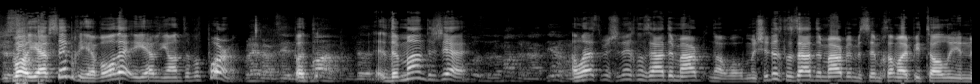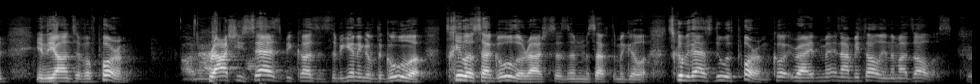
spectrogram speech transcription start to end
just Well, you have Simcha, you have all that, you have Yontav of Purim. right, but but the month, the, The month is, yeah. rules of the month are not there. Unless Mishnich Lazad Marb, no, well, Mishnich Lazad Marbim Simcha might be totally in, in the Yontav of Purim. Rashi says because it's the beginning of the Gula, Tchilas HaGula, Rashi says in Masach Megillah. It's could be that has to do with Purim, right? It may not be in the Mazalas. So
